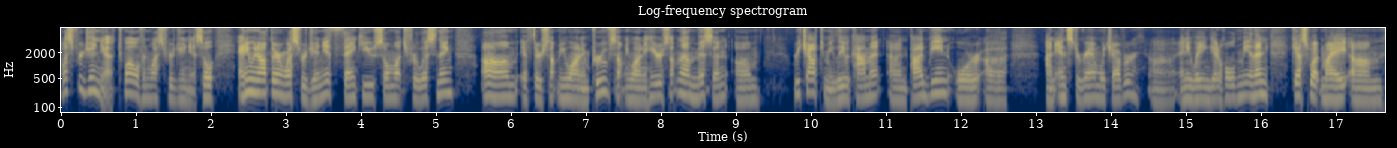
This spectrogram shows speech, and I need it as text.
West Virginia, 12 in West Virginia. So, anyone out there in West Virginia, thank you so much for listening. Um, if there's something you want to improve, something you want to hear, something I'm missing, um, reach out to me. Leave a comment on Podbean or uh, on Instagram, whichever. Uh, any way you can get a hold of me. And then, guess what? My um,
